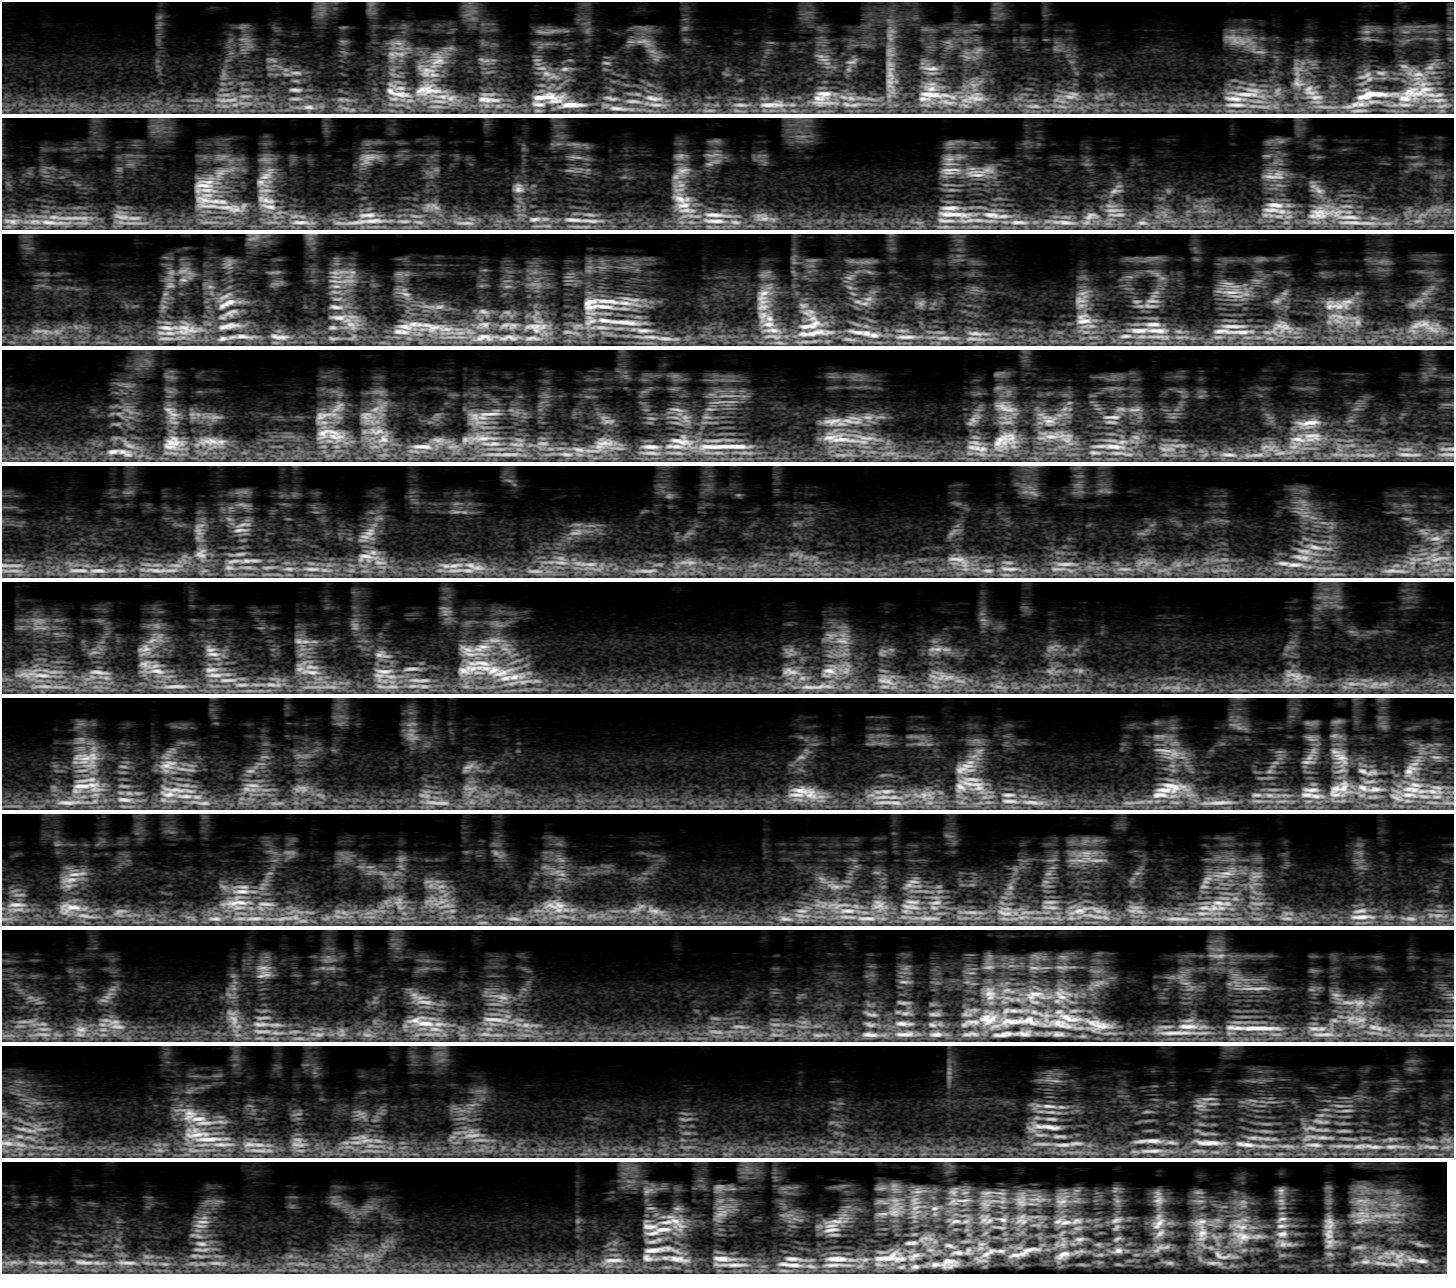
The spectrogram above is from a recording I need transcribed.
When it comes to tech, all right, so those for me are two completely separate Really? Oh, subjects in Tampa. And I love the entrepreneurial space. I, I think it's amazing. I think it's inclusive. I think it's better, and we just need to get more people involved. That's the only thing I can say there. When it comes to tech, though, um, I don't feel it's inclusive. I feel like it's very like posh, like stuck up. I, I feel like I don't know if anybody else feels that way, um, but that's how I feel, and I feel like it can be a lot more inclusive. And we just need to. I feel like we just need to provide kids more resources with tech, like because the school systems aren't doing it, yeah. you know. And like I'm telling you, as a troubled child, a MacBook Pro changed my life. Mm-hmm. Like seriously, a MacBook Pro and Sublime Text changed my life. Like, and if I can be that resource, like that's also why I got involved in startup space. It's it's an online incubator. I, I'll teach you whatever, like, you know, and that's why I'm also recording my days, like, and what I have to give to people, you know, because like I can't keep this shit to myself. It's not like it's cool. It's, that's not it's cool. like we got to share the knowledge, you know, Yeah. because how else are we supposed to grow as a society? That's awesome. Um, who is a person or an organization that you think is doing something right in the area? Well, startup space is doing great things.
